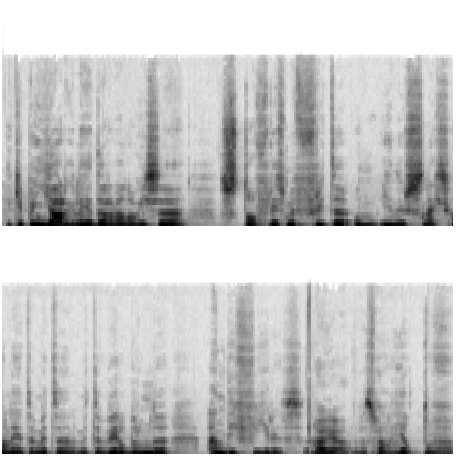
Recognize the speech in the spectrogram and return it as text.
Ik heb een jaar geleden daar wel nog eens stofvlees met frieten om één uur s'nachts gaan eten met de, met de wereldberoemde Andy Virus. Ah ja. Dat was wel heel tof. Ja,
